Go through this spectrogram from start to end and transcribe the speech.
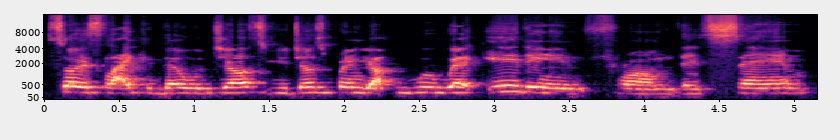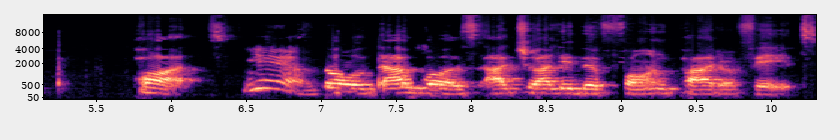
So it's like they would just you just bring your we were eating from the same pot. Yeah. So that was actually the fun part of it.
